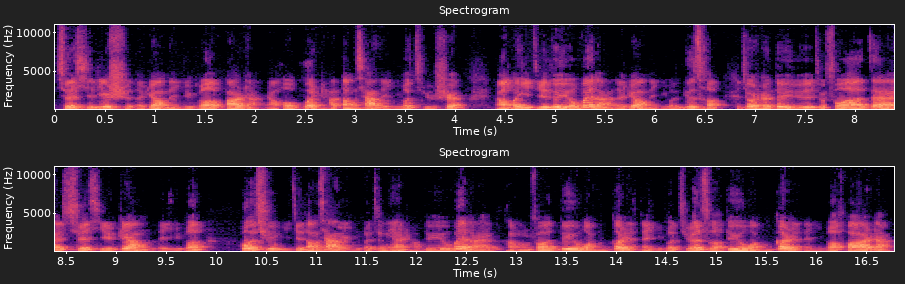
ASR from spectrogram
学习历史的这样的一个发展，然后观察当下的一个局势，然后以及对于未来的这样的一个预测，就是对于就说在学习这样子的一个过去以及当下的一个经验上，对于未来可能说对于我们个人的一个抉择，对于我们个人的一个发展，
